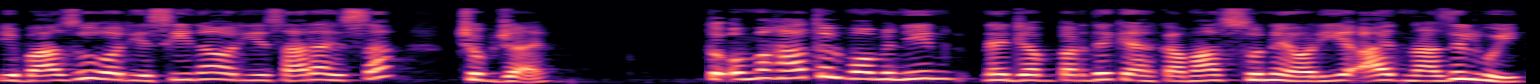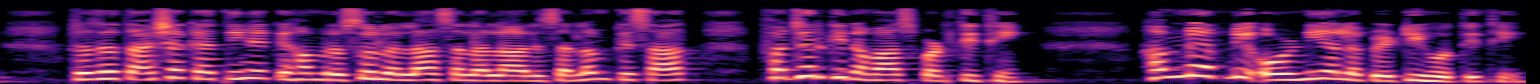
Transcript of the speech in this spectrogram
یہ بازو اور یہ سینا اور یہ سارا حصہ چھپ جائے۔ تو امہات المومنین نے جب پردے کے احکامات سنے اور یہ آیت نازل ہوئی، تو حضرت عائشہ کہتی ہیں کہ ہم رسول اللہ صلی اللہ علیہ وسلم کے ساتھ فجر کی نماز پڑھتی تھیں۔ ہم نے اپنی اوڑھنیاں لپیٹی ہوتی تھی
